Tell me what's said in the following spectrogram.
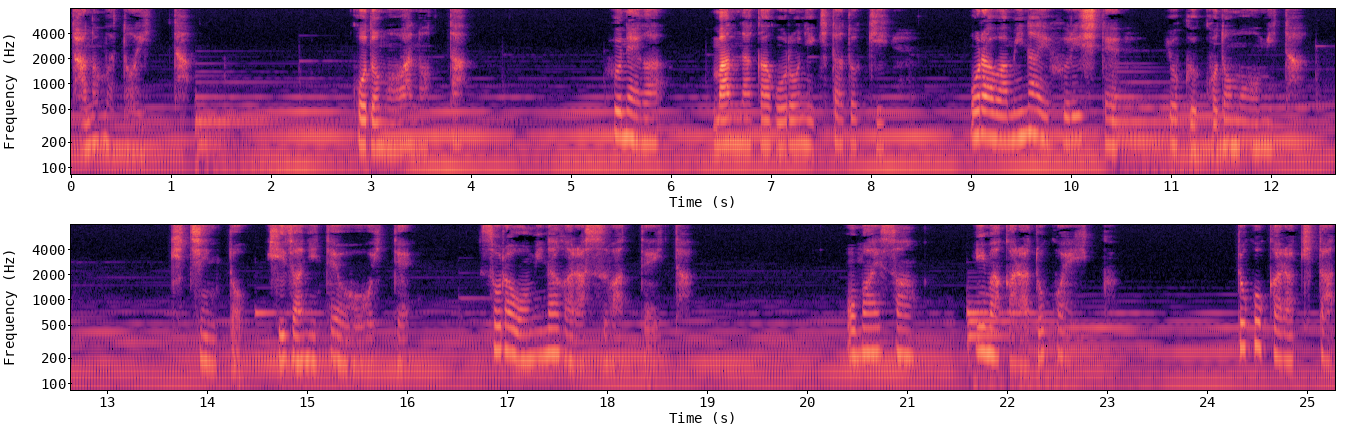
頼むと言った。子供は乗った。船が真ん中頃に来た時、オラは見ないふりしてよく子供を見た。きちんと膝に手を置いて空を見ながら座っていた。お前さん、今からどこへ行く？どこから来たっ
